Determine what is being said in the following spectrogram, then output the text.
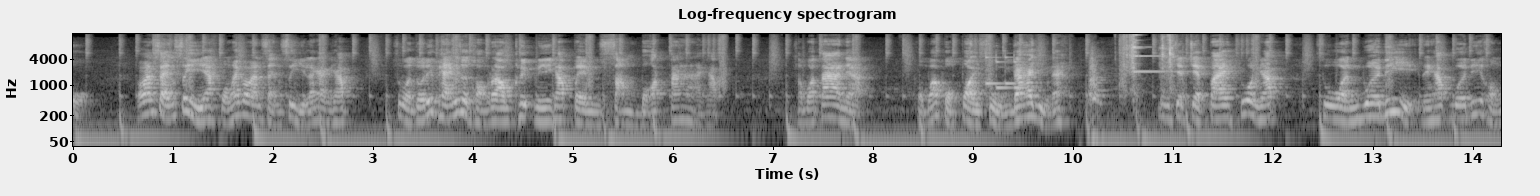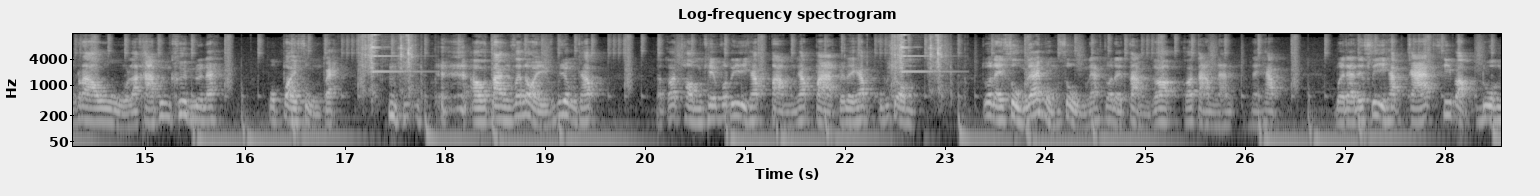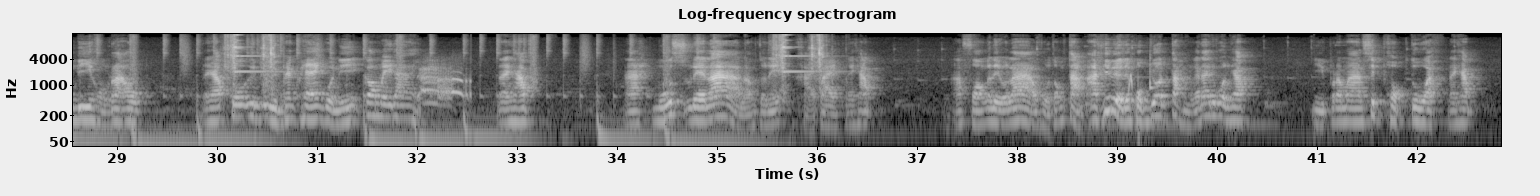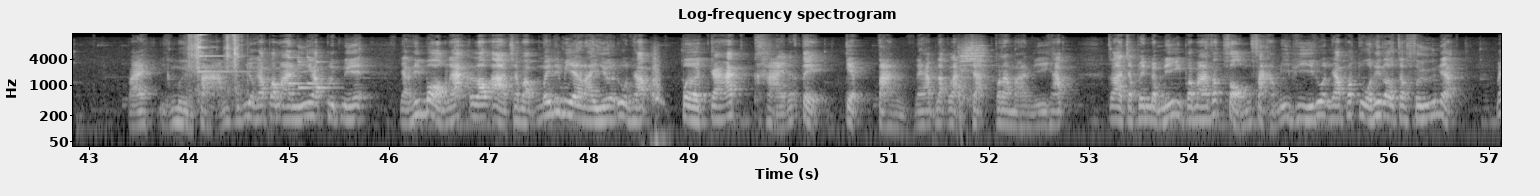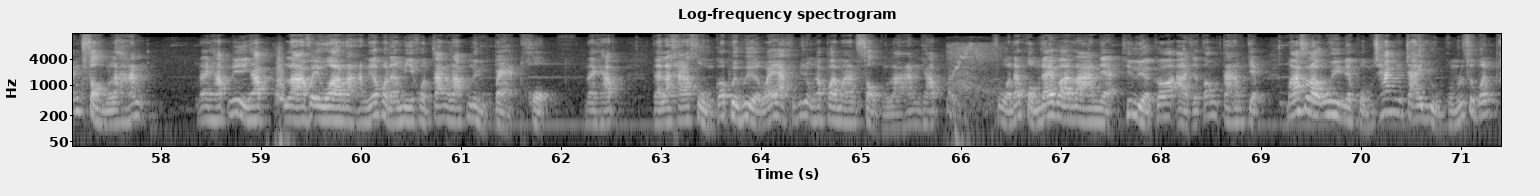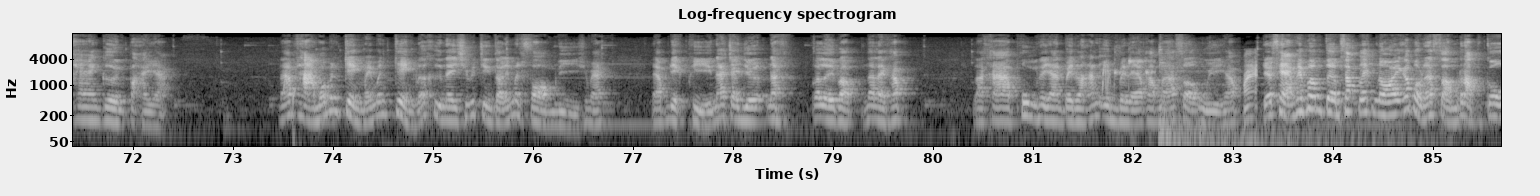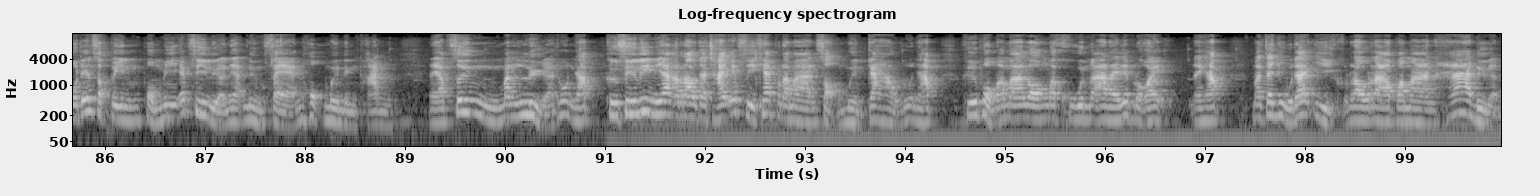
ประมาณแสนสี่อะผมให้ประมาณแสนสี่แล้วกันครับส่วนตัวที่แพงที่สุดของเราคลิปนี้ครับเป็นซัมบอตต้าครับซัมบอตต้าเนี่ย ผมว่าผมปล่อยสูงได้อยู่นะ177ไปทุกคนครับ ส่วนเวอร์ดี้นะครับเวอร์ดี้ของเราราคาเพิ่งขึ้นด้วยนะ ผมปล่อยสูงไป เอาตังค์ซะหน่อยคุณผู้ชมครับ แล้วก็ทอมเคเบอรี่ครับต่ำครับปาดไปเลยครับคุณผู้ชม ตัวไหนสูงได้ผมสูงนะ ตัวไหนต่ำก็ก็ตามนั้นนะครับเบอร์ดาเดซี่ครับการ์ดที่แบบดวงดีของเรานะครับตัวอื่นๆ แพงๆ กว่านี้ก็ไม่ได้นะครับอะมูสเรล่าเราตัวนี้ขายไปนะครับอะฟองกับเรล่าโอ้โหต้องต่ำอะที่เหลือเดี๋ยวผมโยนต่ำก็ได้ทุกคนครับ อีกประมาณ 16 ตัวนะครับ ไปอีกหมื่นสามคุณผู้ชมครับประมาณนี้ครับคลิปนี้อย่างที่บอกนะ เราอาจจะแบบไม่ได้มีอะไรเยอะทุกคนครับ เปิดการ์ดขายนักเตะเก็บตังค์นะครับ หลักๆจะประมาณนี้ครับ ก็อาจจะเป็นแบบนี้อีกประมาณสัก 2 3 EP ด้วยครับ เพราะตัวที่เราจะซื้อเนี่ยแม่ง 2 ล้านนะครับนี่ครับลาเฟวารานเนี่ยผมนะมีคนตั้งรับ 186 นะครับ แต่ราคาสูงก็เผื่อๆไว้อะคุณผู้ชมครับประมาณ 2 ล้านครับ ส่วนถ้าผมได้วารานเนี่ยที่เหลือก็อาจจะต้องตามเก็บมาสลาอุยเนี่ยผมช่างใจอยู่ ผมรู้สึกว่าแพงเกินไปอะนะครับถามว่ามันเก่งไหมมันเก่งแล้วคือในชีวิตจริงตอนนี้มันฟอร์มดีใช่ไหมนะครับเด็กผีน่าจะเยอะนะก็เลยแบบนั่นแหละครับ ราคาพุ่งทะยานไปล้านเอ็มไปแล้วครับนะซออุยครับเดี๋ยวแถมให้เพิ่มเติมสักเล็กน้อยครับผมนะสำหรับ Golden Spin ผมมี FC เหลือเนี่ยหนึ่งแสนหกหมื่นหนึ่งพันนะครับซึ่งมันเหลือทุกคนครับ คือซีรีส์เนี้ยเราจะใช้ FC แค่ประมาณ 29,000ทุกคนครับ คือผมเอามาลองมาคูณมาอะไรเรียบร้อยนะครับ มันจะอยู่ได้อีกราวๆประมาณ 5 เดือน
